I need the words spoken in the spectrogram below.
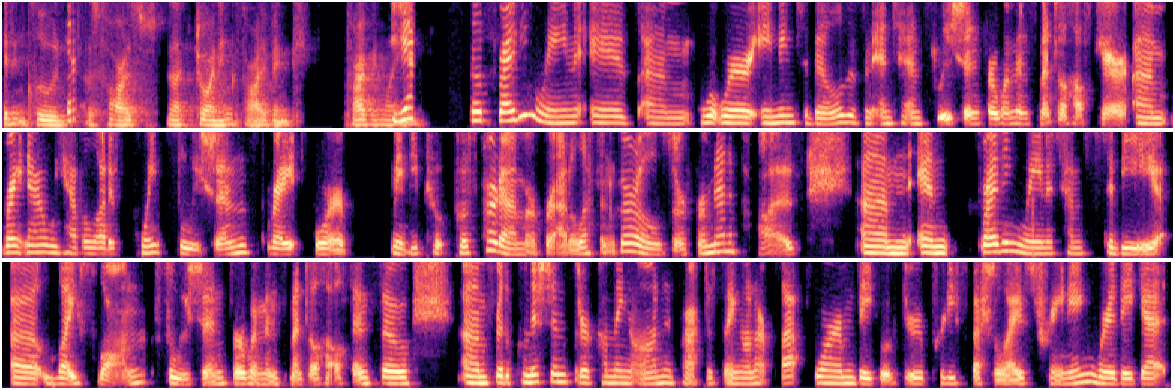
it include yeah. as far as like joining Thriving Thriving Lane? Yeah. So Thriving Lane is um, what we're aiming to build is an end-to-end solution for women's mental health care. Um, right now, we have a lot of point solutions, right, for maybe postpartum or for adolescent girls or for menopause. Um, and Thriving Lane attempts to be a lifelong solution for women's mental health. And so, um, for the clinicians that are coming on and practicing on our platform, they go through pretty specialized training where they get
